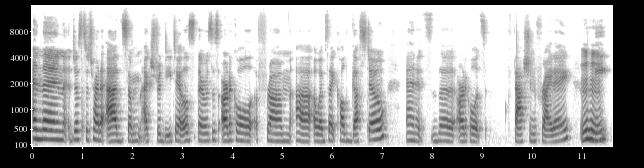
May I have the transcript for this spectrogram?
and then just to try to add some extra details, there was this article from uh, a website called Gusto, and it's the article. It's Fashion Friday. Mhm. Meet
